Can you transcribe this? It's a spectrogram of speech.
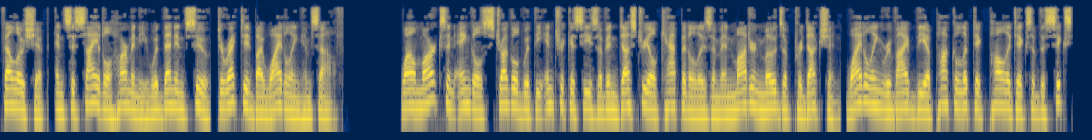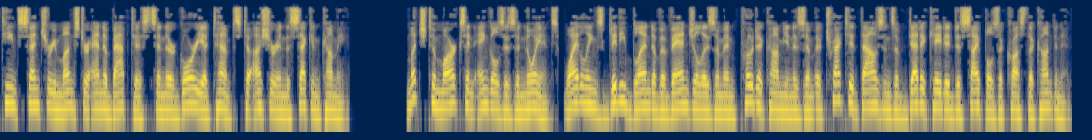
fellowship, and societal harmony would then ensue, directed by Weitling himself. While Marx and Engels struggled with the intricacies of industrial capitalism and modern modes of production, Weitling revived the apocalyptic politics of the 16th-century Munster Anabaptists and their gory attempts to usher in the Second Coming. Much to Marx and Engels's annoyance, Weitling's giddy blend of evangelism and protocommunism attracted thousands of dedicated disciples across the continent.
